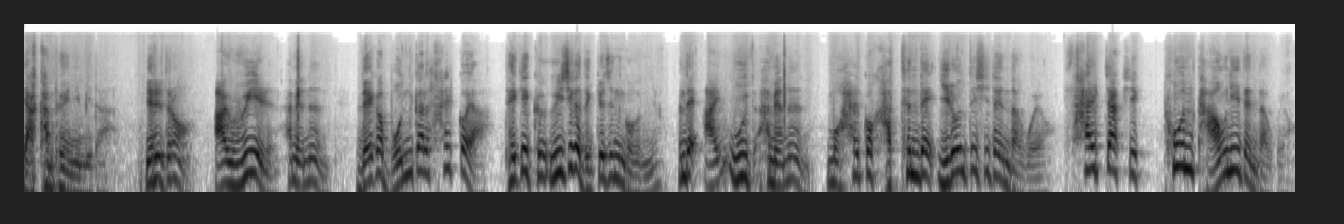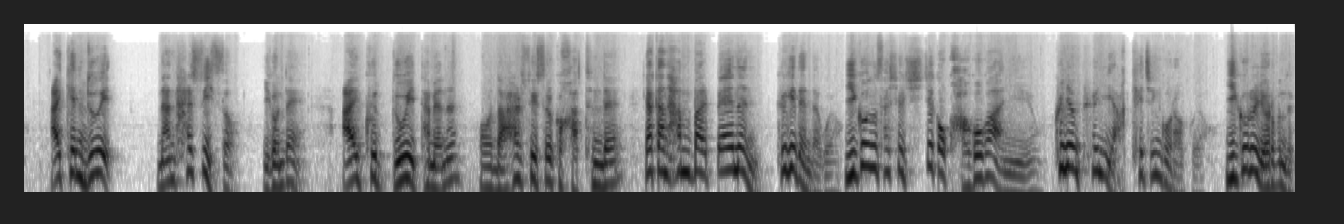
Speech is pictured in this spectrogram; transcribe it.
약한 표현입니다. 예를 들어 I will 하면은 내가 뭔가를 할 거야. 되게 그 의지가 느껴지는 거거든요. 근데 I would 하면은 뭐 할 것 같은데 이런 뜻이 된다고요. 살짝씩 톤 다운이 된다고요. I can do it. 난 할 수 있어. 이건데 I could do it 하면은 어, 나 할 수 있을 것 같은데 약간 한 발 빼는 그게 된다고요. 이거는 사실 시제가 과거가 아니에요. 그냥 표현이 약해진 거라고요. 이거를 여러분들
